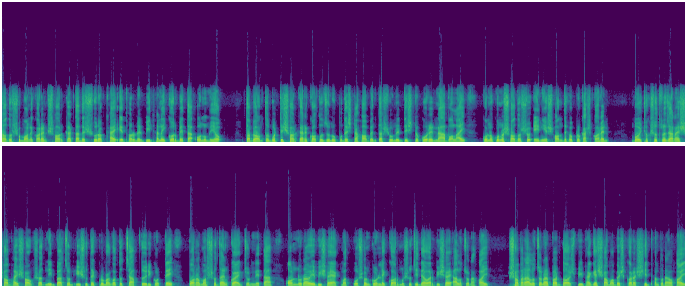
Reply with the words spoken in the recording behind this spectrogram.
সদস্য মনে করেন সরকার তাদের সুরক্ষায় এ ধরনের বিধানই করবে তা অনুমেয়। তবে অন্তর্বর্তী সরকারে কতজন উপদেষ্টা হবেন তা সুনির্দিষ্ট করে না বলায় কোনো কোনো সদস্য এ নিয়ে সন্দেহ প্রকাশ করেন। বৈঠক সূত্র জানায়, সভায় সংসদ নির্বাচন ইস্যুতে ক্রমাগত চাপ তৈরি করতে পরামর্শ দেন কয়েকজন নেতা। অন্যরাও এ বিষয়ে একমত পোষণ করলে কর্মসূচি দেওয়ার বিষয়ে আলোচনা হয়। সবার আলোচনার পর দশ বিভাগে সমাবেশ করার সিদ্ধান্ত নেওয়া হয়।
